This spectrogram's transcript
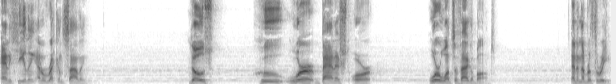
and healing and reconciling those who were banished or were once a vagabond. And then number three,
